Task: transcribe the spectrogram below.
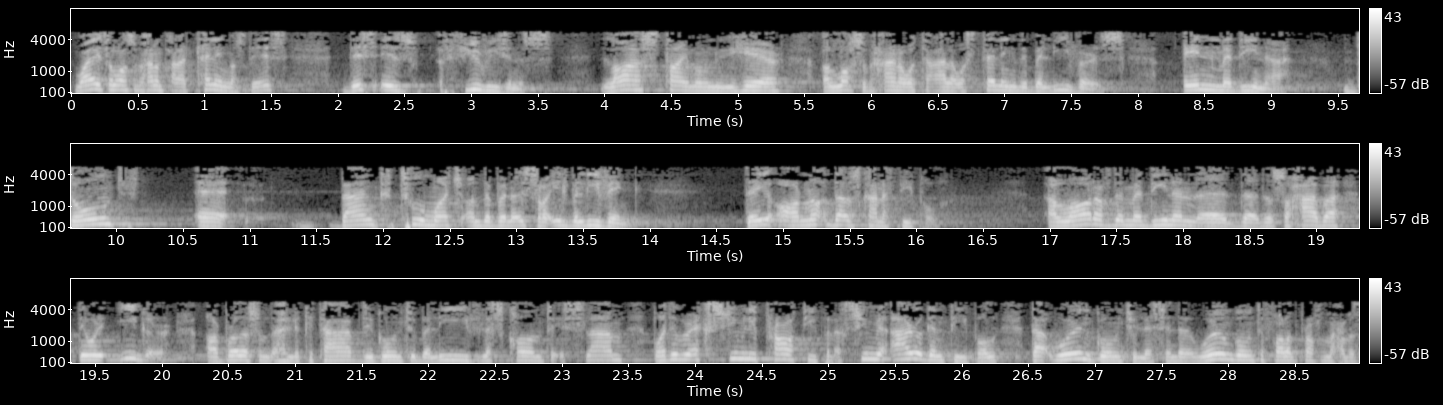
Why is Allah subhanahu wa ta'ala telling us this? This is a few reasons. Last time when we hear Allah subhanahu wa ta'ala was telling the believers in Medina, don't uh, bank too much on the Bani Israel believing. They are not those kind of people. A lot of the Medina, uh, the, the Sahaba, they were eager. Our brothers from the Ahlul Kitab, they're going to believe, let's call them to Islam. But they were extremely proud people, extremely arrogant people that weren't going to listen, that weren't going to follow the Prophet Muhammad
